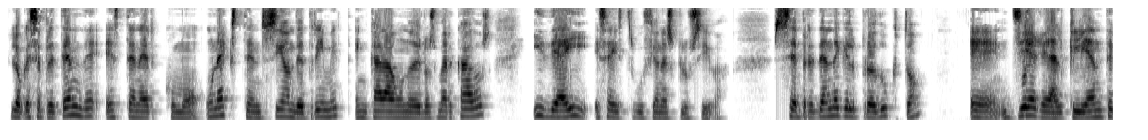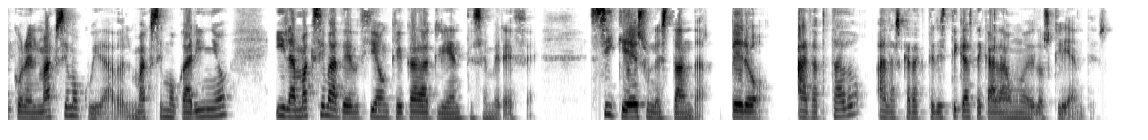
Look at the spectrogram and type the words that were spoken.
Lo que se pretende es tener como una extensión de Trimit en cada uno de los mercados y de ahí esa distribución exclusiva. Se pretende que el producto llegue al cliente con el máximo cuidado, el máximo cariño y la máxima atención que cada cliente se merece. Sí que es un estándar, pero adaptado a las características de cada uno de los clientes.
